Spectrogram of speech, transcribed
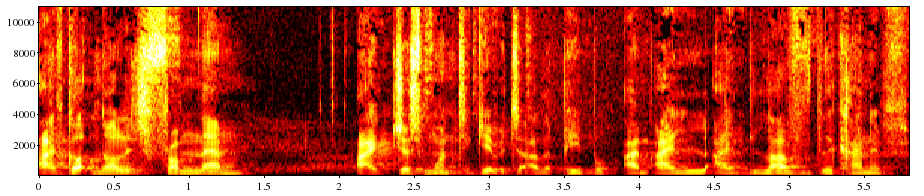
I've got knowledge from them. I just want to give it to other people. I'm, I I love the kind of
